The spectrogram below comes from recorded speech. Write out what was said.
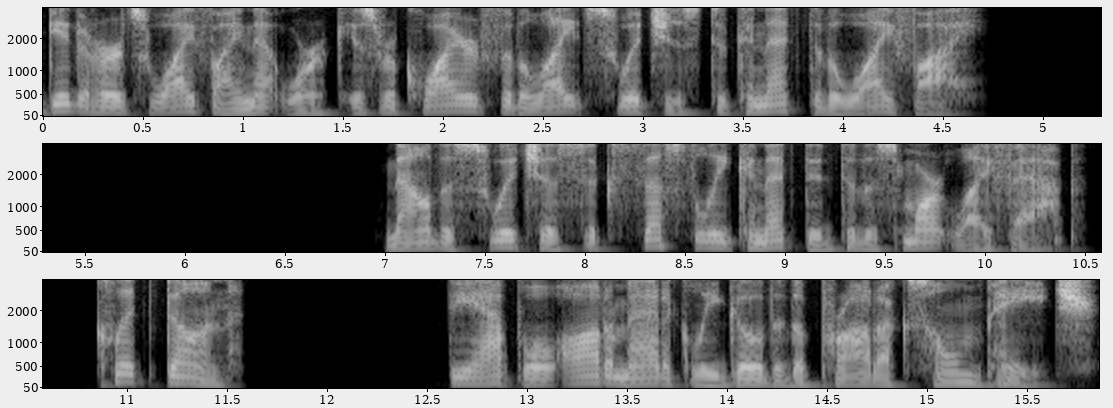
GHz Wi-Fi network is required for the light switches to connect to the Wi-Fi. Now the switch has successfully connected to the Smart Life app. Click Done the app will automatically go to the product's home page.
